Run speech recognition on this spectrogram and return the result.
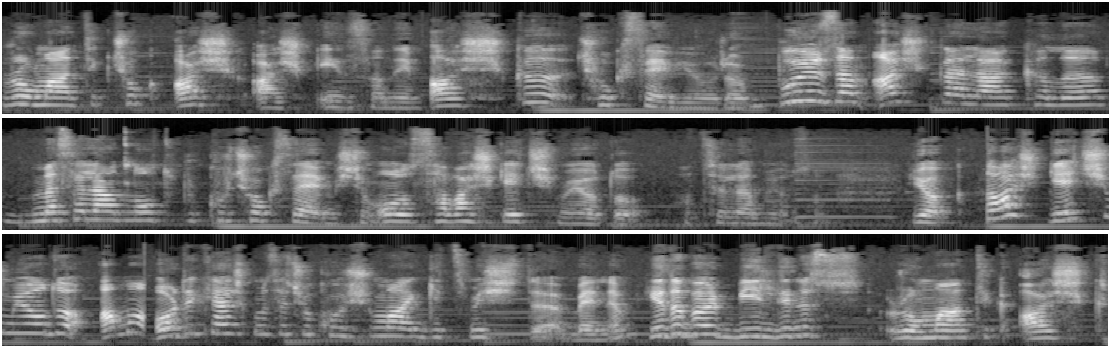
romantik, çok aşk aşk insanıyım. Aşkı çok seviyorum. Bu yüzden aşkla alakalı mesela Notebook'u çok sevmiştim. O savaş geçmiyordu hatırlamıyorsun. Yok. Savaş geçmiyordu ama oradaki aşk mesela çok hoşuma gitmişti benim. Ya da böyle bildiğiniz romantik aşk,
